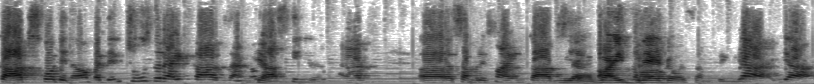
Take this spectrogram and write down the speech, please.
carbs for dinner, but then choose the right carbs. I'm not yeah. asking you to have uh, some refined carbs. Yeah, like white pasta. bread or something. Yeah. yeah, yeah,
